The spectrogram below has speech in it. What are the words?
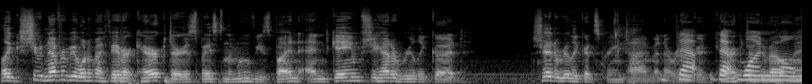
like she would never be one of my favorite characters based on the movies, but in Endgame she had a really good she had a really good screen time and a really that good that character one development.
